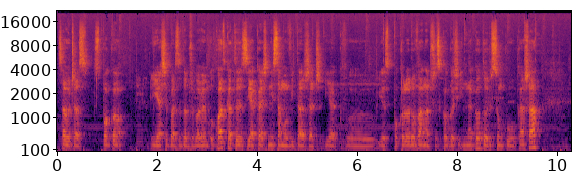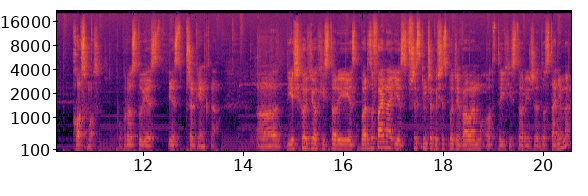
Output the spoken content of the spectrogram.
cały czas spoko. Ja się bardzo dobrze bawię. Okładka to jest jakaś niesamowita rzecz. Jak e, jest pokolorowana przez kogoś innego do rysunku Łukasza, kosmos. Po prostu jest, jest przepiękna. E, Jeśli chodzi o historię, jest bardzo fajna i jest wszystkim, czego się spodziewałem od tej historii, że dostaniemy.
